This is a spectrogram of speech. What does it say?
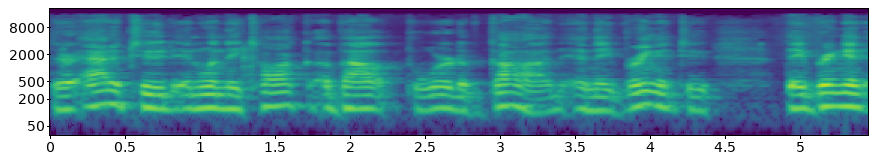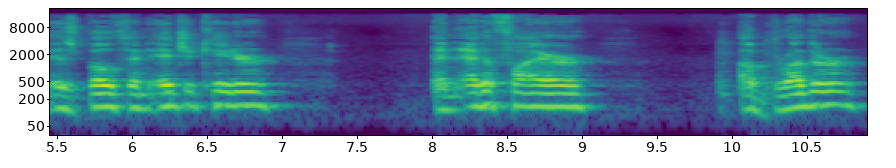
their attitude and when they talk about the word of God and they bring it to they bring it as both an educator, an edifier, a brother,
